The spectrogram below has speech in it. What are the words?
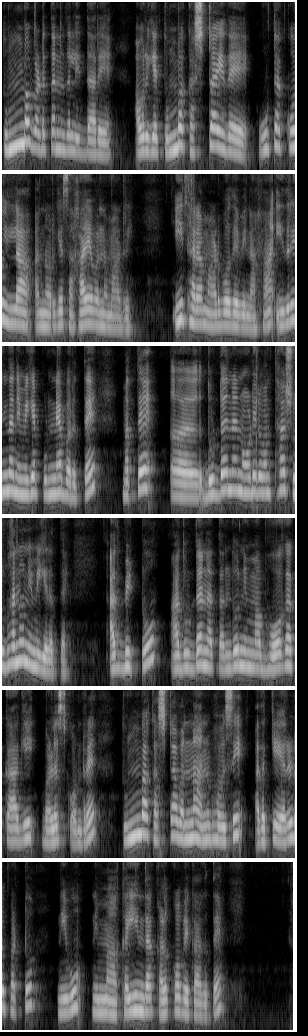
ತುಂಬ ಬಡತನದಲ್ಲಿದ್ದಾರೆ, ಅವರಿಗೆ ತುಂಬ ಕಷ್ಟ ಇದೆ, ಊಟಕ್ಕೂ ಇಲ್ಲ ಅನ್ನೋರಿಗೆ ಸಹಾಯವನ್ನು ಮಾಡಿರಿ. ಈ ಥರ ಮಾಡ್ಬೋದೇ ವಿನಃ. ಇದರಿಂದ ನಿಮಗೆ ಪುಣ್ಯ ಬರುತ್ತೆ. ಮತ್ತು ದುಡ್ಡನ್ನು ನೋಡಿರುವಂತಹ ಶುಭನೂ ನಿಮಗಿರುತ್ತೆ. ಅದು ಬಿಟ್ಟು ಆ ದುಡ್ಡನ್ನು ತಂದು ನಿಮ್ಮ ಭೋಗಕ್ಕಾಗಿ ಬಳಸ್ಕೊಂಡ್ರೆ ತುಂಬ ಕಷ್ಟವನ್ನು ಅನುಭವಿಸಿ ಅದಕ್ಕೆ ಎರಡು ಪಟ್ಟು ನೀವು ನಿಮ್ಮ ಕೈಯಿಂದ ಕಳ್ಕೋಬೇಕಾಗುತ್ತೆ.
